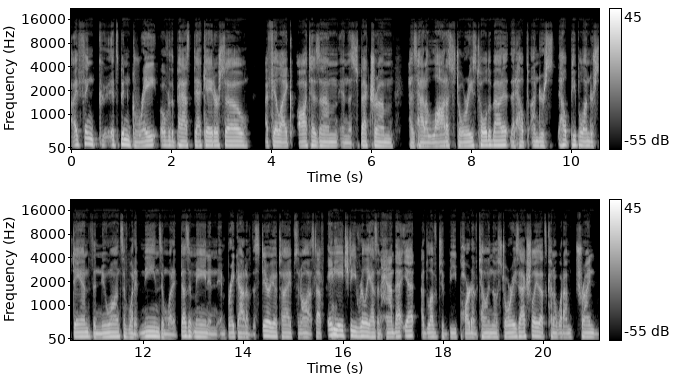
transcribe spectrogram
I think it's been great over the past decade or so. I feel like autism and the spectrum has had a lot of stories told about it that helped under, help people understand the nuance of what it means and what it doesn't mean and, and break out of the stereotypes and all that stuff. Hmm. ADHD really hasn't had that yet. I'd love to be part of telling those stories actually. That's kind of what I'm trying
